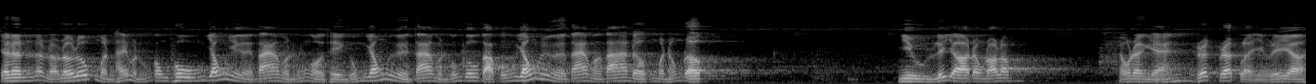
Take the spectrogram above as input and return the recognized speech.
Cho nên đó là đôi lúc mình thấy mình cũng công phu, cũng giống như người ta, mình cũng ngồi thiền, cũng giống như người ta, mình cũng tu tập, cũng giống như người ta mà người ta được, mình không được nhiều lý do trong đó lắm. Không đơn giản, rất rất là nhiều lý do.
